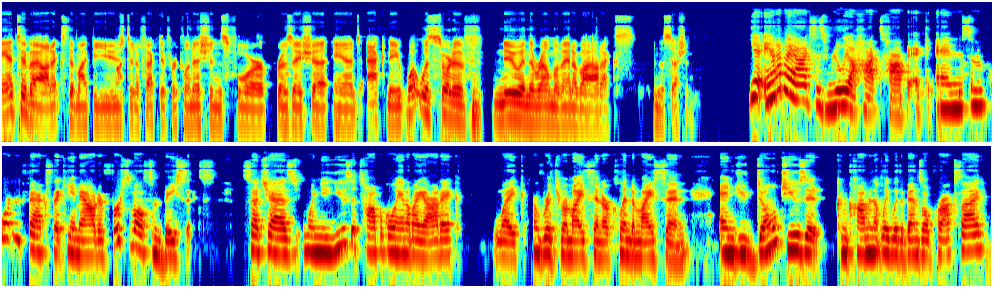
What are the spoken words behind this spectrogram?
antibiotics that might be used and effective for clinicians for rosacea and acne. What was sort of new in the realm of antibiotics in the session? Yeah, antibiotics is really a hot topic. And some important facts that came out are, first of all, some basics, such as when you use a topical antibiotic like erythromycin or clindamycin, and you don't use it concomitantly with a benzoyl peroxide,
